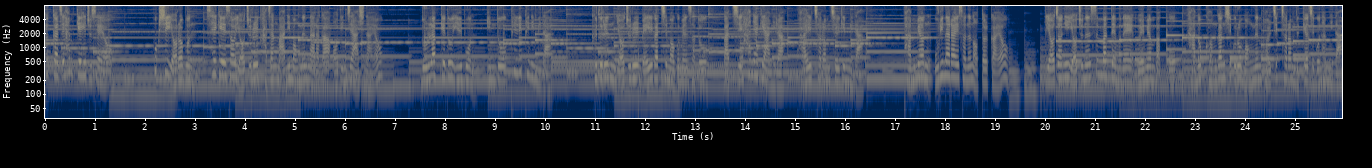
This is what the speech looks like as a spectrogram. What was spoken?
끝까지 함께 해주세요. 혹시 여러분, 세계에서 여주를 가장 많이 먹는 나라가 어딘지 아시나요? 놀랍게도 일본, 인도, 필리핀입니다. 그들은 여주를 매일같이 먹으면서도 마치 한약이 아니라 과일처럼 즐깁니다. 반면 우리나라에서는 어떨까요? 여전히 여주는 쓴맛 때문에 외면받고 간혹 건강식으로 먹는 벌칙처럼 느껴지곤 합니다.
